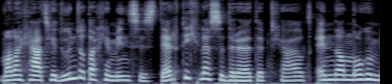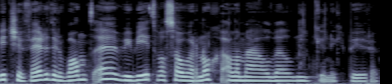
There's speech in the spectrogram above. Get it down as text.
Maar dat gaat je doen totdat je minstens 30 lessen eruit hebt gehaald en dan nog een beetje verder, want hè, wie weet wat zou er nog allemaal wel niet kunnen gebeuren.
